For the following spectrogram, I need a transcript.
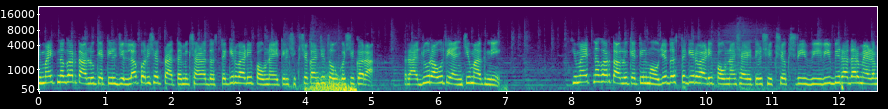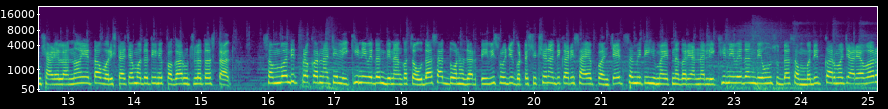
हिमायतनगर तालुक्यातील जिल्हा परिषद प्राथमिक शाळा दस्तगीरवाडी पवना येथील शिक्षकांची चौकशी करा. राजू राऊत यांची मागणी. हिमायतनगर तालुक्यातील मौजे दस्तगीरवाडी पवना शाळेतील शिक्षक Shri V. V. Biradar madam शाळेला न येता वरिष्ठाच्या मदतीने पगार उचलत असतात. संबंधित प्रकरणाचे लेखी निवेदन दिनांक चौदा सात दोन हजार तेवीस रोजी गटशिक्षण अधिकारी साहेब पंचायत समिती हिमायतनगर यांना लेखी निवेदन देऊन सुद्धा संबंधित कर्मचाऱ्यावर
